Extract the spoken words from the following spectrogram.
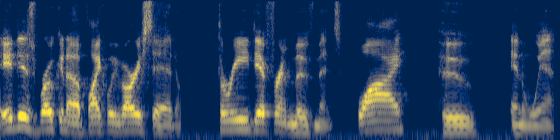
it is broken up, like we've already said, three different movements why, who, and when.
